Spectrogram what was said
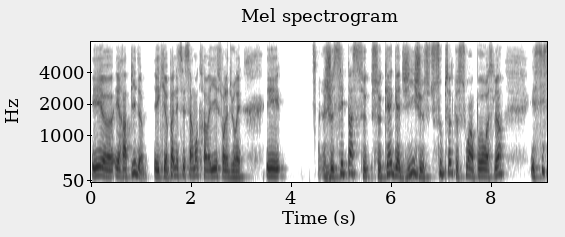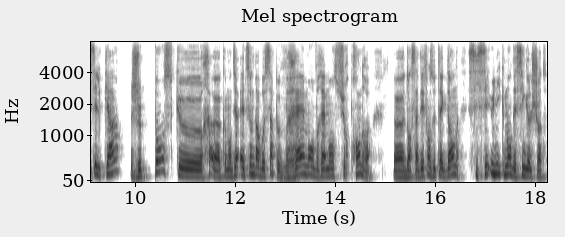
et, euh, et rapide et qui va pas nécessairement travailler sur la durée. Et je ne sais pas ce, qu'est Gadji, je soupçonne que ce soit un power wrestler. Et si c'est le cas, je pense que euh, comment dire, Edson Barbosa peut vraiment, vraiment surprendre euh, dans sa défense de takedown si c'est uniquement des single shots.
